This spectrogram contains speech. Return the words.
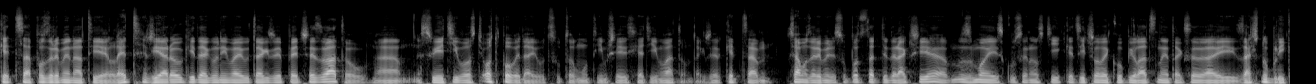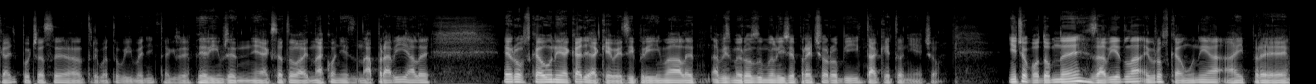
keď sa pozrieme na tie LED žiarovky, tak oni majú tak, že 5-6 W a svietivosť odpovedajúcu tomu tým 60 W. Takže keď sa, samozrejme, že sú podstatne drahšie a z mojej skúsenosti, keď si človek kúpi lacné, tak sa aj začnú blikať počase a treba to vymeniť. Takže verím, že nejak sa to aj nakoniec napraví, ale Európska únia kadejaké veci prijíma, ale aby sme rozumeli, že prečo robí takéto niečo. Niečo podobné zaviedla Európska únia aj pre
